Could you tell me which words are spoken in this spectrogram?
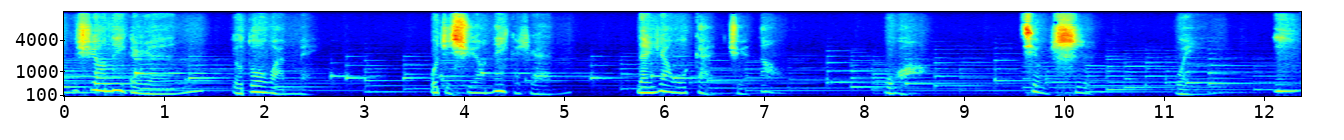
不需要那个人有多完美，我只需要那个人能让我感觉到，我就是唯一。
